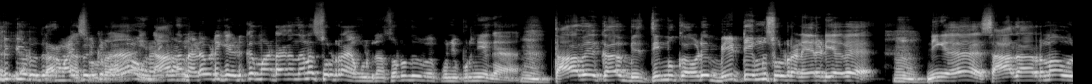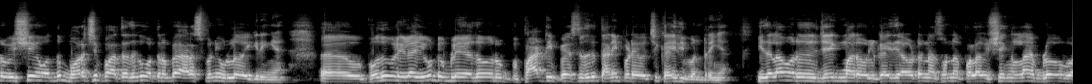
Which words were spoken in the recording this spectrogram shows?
திருப்பி விடுவதற்கான நான் தான். நடவடிக்கை எடுக்க மாட்டாங்கன்னு தானே சொல்றேன். உங்களுக்கு நான் சொல்றது கொஞ்சம் புரிஞ்சுங்க. தாவேக்கா திமுகவுடைய பி டீம்னு சொல்றேன் நேரடியாவே. நீங்க சாதாரணமா ஒரு விஷயம் வந்து முறைச்சு பார்த்ததுக்கு ஒருத்தனை போய் அரெஸ்ட் பண்ணி உள்ள வைக்கிறீங்க. பொது வழியில யூடியூப்ல ஏதோ ஒரு பாட்டி பேசுறதுக்கு தனிப்படை வச்சு கைது பண்றீங்க. இதெல்லாம் ஒரு ஜெயக்குமார் அவர்கள் கைதி ஆகட்டும் நான் சொன்ன பல விஷயங்கள்லாம் இவ்வளவு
